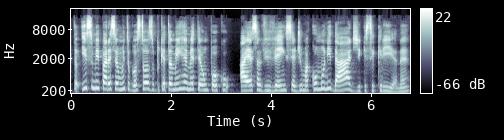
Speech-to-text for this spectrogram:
Então isso me pareceu muito gostoso, porque também remeteu um pouco a essa vivência de uma comunidade que se cria, né?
